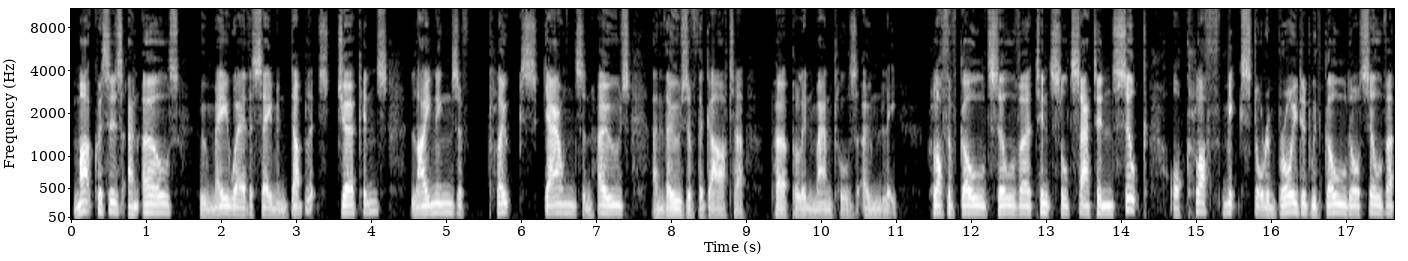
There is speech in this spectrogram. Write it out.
marquises, and earls, who may wear the same in doublets, jerkins, linings of cloaks, gowns, and hose, and those of the garter, purple in mantles only, cloth of gold, silver, tinselled satin, silk, or cloth mixed or embroidered with gold or silver,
